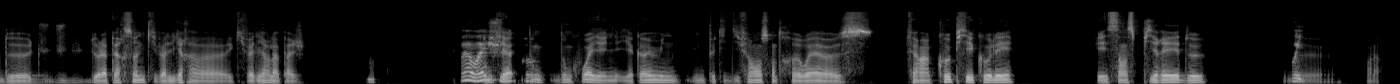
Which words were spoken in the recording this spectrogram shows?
de, du- du- de la personne qui va lire, euh, qui va lire la page. Ouais, ouais, je Donc, il suis y a, d'accord. donc, donc ouais, il y a, y quand même une, une petite différence entre ouais, euh, faire un copier-coller et s'inspirer de, Oui, de... Voilà.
